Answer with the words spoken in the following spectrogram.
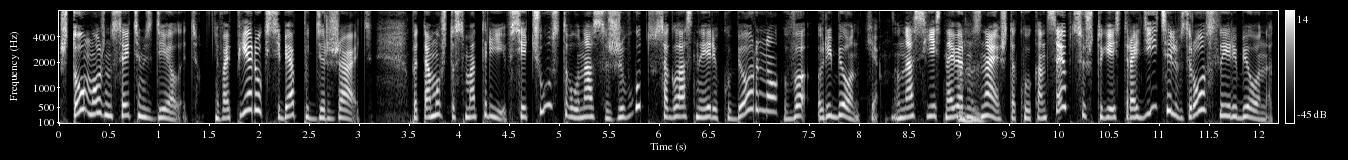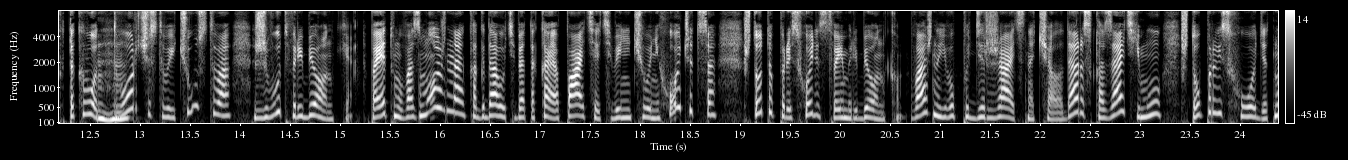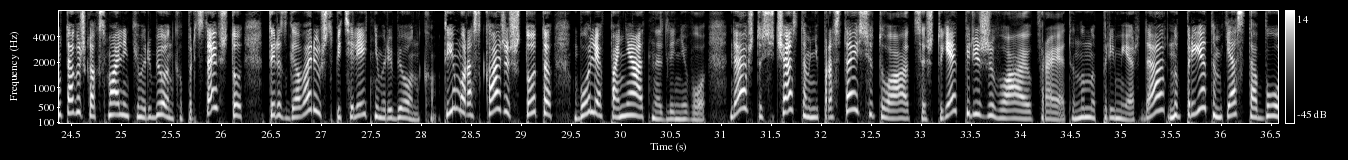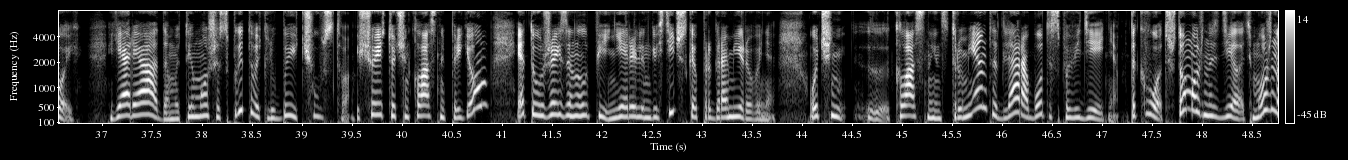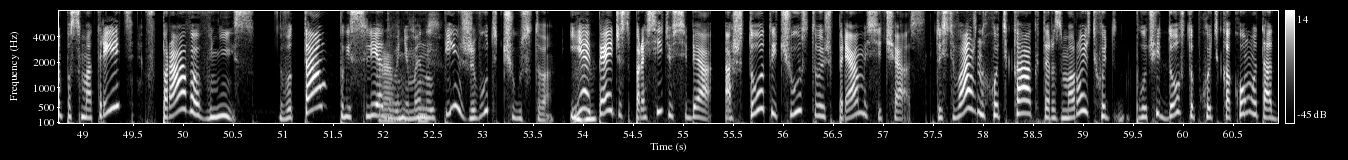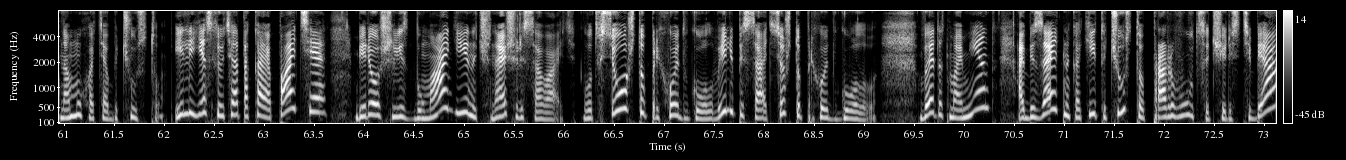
Что можно с этим сделать? Во-первых, себя поддержать. Потому что, смотри, все чувства у нас живут, согласно Эрику Берну, в ребенке. У нас есть, наверное, угу. знаешь такую концепцию, что есть родитель, взрослый и ребенок. Так вот, угу. творчество и чувства живут в ребенке. Поэтому, возможно, когда у тебя такая апатия, тебе ничего не хочется, что-то происходит с твоим ребенком. Важно его поддержать сначала, да, рассказать ему, что происходит. Ну, так же, как с маленьким ребенком. Представь, что ты разговариваешь с пятилетним ребенком. Ты ему расскажешь что-то более понятное для него, да, что сейчас там непростая ситуация, что я переживаю про это, ну, например, да, но при этом я с тобой, я рядом, и ты можешь испытывать любые чувства. Еще есть очень классный прием, это уже из НЛП, нейролингвистическое программирование. Очень э, классные инструменты для работы с поведением. Так вот, что можно сделать? Можно посмотреть вправо-вниз. Вот там, по исследованиям НЛП, живут чувства. И угу. опять же спросить у себя, а что ты чувствуешь прямо сейчас? То есть важно хоть как-то разморозить, хоть получить доступ хоть к какому-то одному хотя бы чувству. Или если у тебя такая апатия, берешь лист бумаги и начинаешь рисовать. Вот все, что приходит в голову. Или писать все, что приходит в голову. В этот момент обязательно какие-то чувства прорвутся через тебя,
